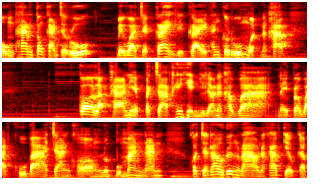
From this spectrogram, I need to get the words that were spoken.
องค์ท่านต้องการจะรู้ ไม่ว่าจะใกล้หรือไกลท่านก็รู้หมดนะครับ ก็หลักฐานเนี่ยประจักษ์ให้เห็นอยู่แล้วนะครับว่าในประวัติครูบาอาจารย์ของหลวงปู่มั่นนั้น ก็จะเล่าเรื่องราวนะครับ เกี่ยวกับ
